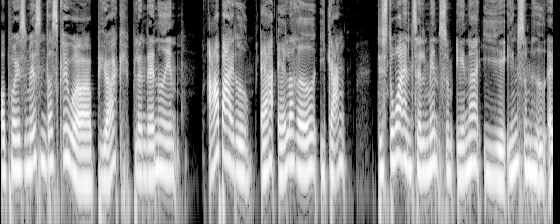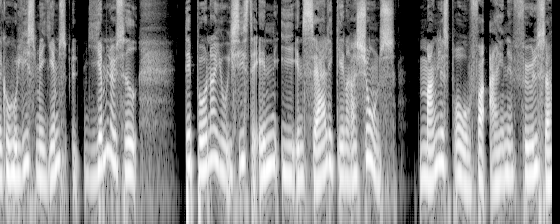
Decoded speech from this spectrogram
Og på sms'en, der skriver Bjørk blandt andet ind, Arbejdet er allerede i gang. Det store antal mænd, som ender i øh, ensomhed, alkoholisme, hjems, hjemløshed, det bunder jo i sidste ende i en særlig generations manglesprog for egne følelser.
